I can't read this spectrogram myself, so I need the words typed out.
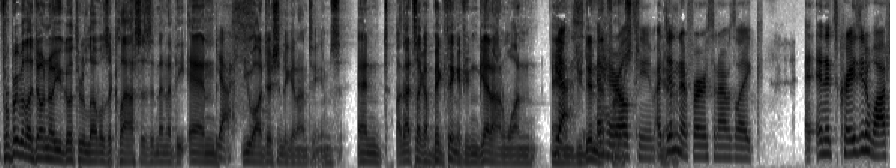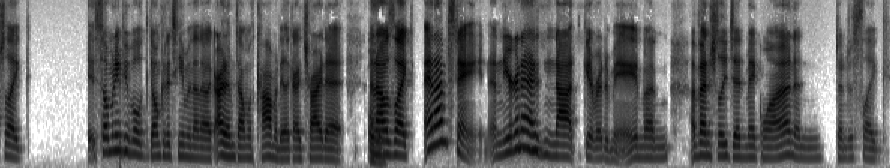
For people that don't know, you go through levels of classes, and then at the end, Yes, you audition to get on teams, and that's like a big thing if you can get on one. And yes, you didn't a at Herald first. team. I Yeah. didn't at first, and I was like, and it's crazy to watch. Like, so many people don't get a team, and then they're like, "All right, I'm done with comedy. Like, I tried it, and I was like, and I'm staying, and you're gonna not get rid of me." And then eventually did make one, and then just like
